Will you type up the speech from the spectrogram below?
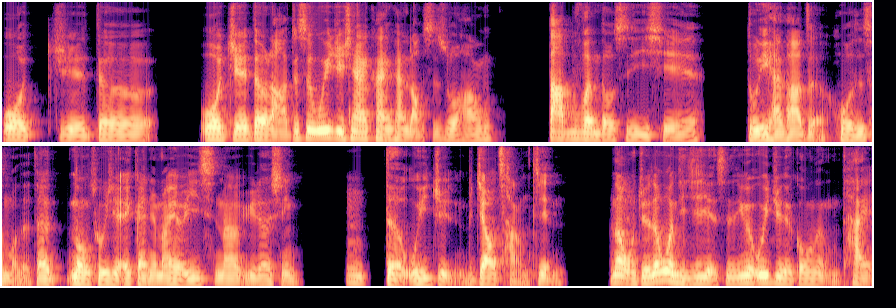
我觉得，我觉得啦，就是 Widget 现在看一看，老实说，好像大部分都是一些独立开发者或者是什么的，在弄出一些哎、感觉蛮有意思、蛮有娱乐性嗯的 Widget 比较常见。那我觉得问题其实也是因为 Widget 的功能太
